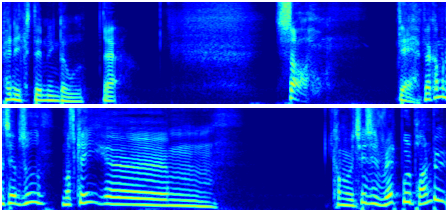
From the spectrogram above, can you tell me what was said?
panikstemning derude. Ja. Så, ja, hvad kommer det til at betyde? Måske øh, kommer vi til at se Red Bull Brøndby?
